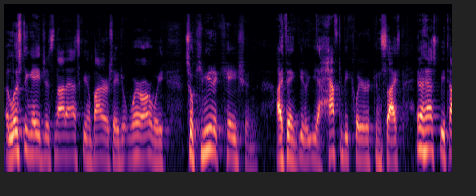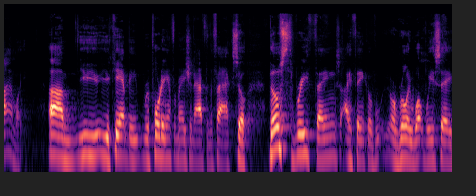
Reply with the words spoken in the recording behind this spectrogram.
A listing agent's not asking a buyer's agent, where are we? So communication, I think, you know, you have to be clear, concise, and it has to be timely. Um, you, you you can't be reporting information after the fact. So those three things, I think, are really what we say.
